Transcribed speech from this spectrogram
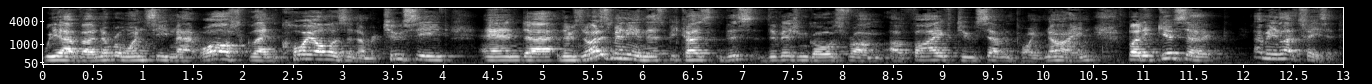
we have uh, number one seed Matt Walsh. Glenn Coyle is the number two seed. And uh, there's not as many in this because this division goes from a 5 to 7.9. But it gives a, I mean, let's face it.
